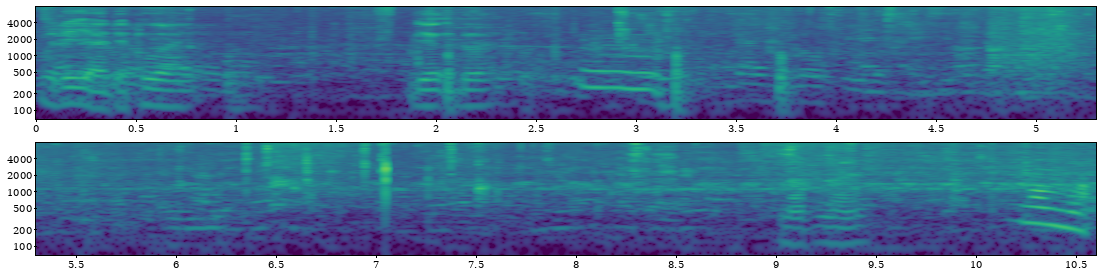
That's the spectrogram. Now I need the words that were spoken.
ไม่ได้ใหญ่แต่ถ้วย เยอะด้วย อืมหมดไหมนั่นแหละ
